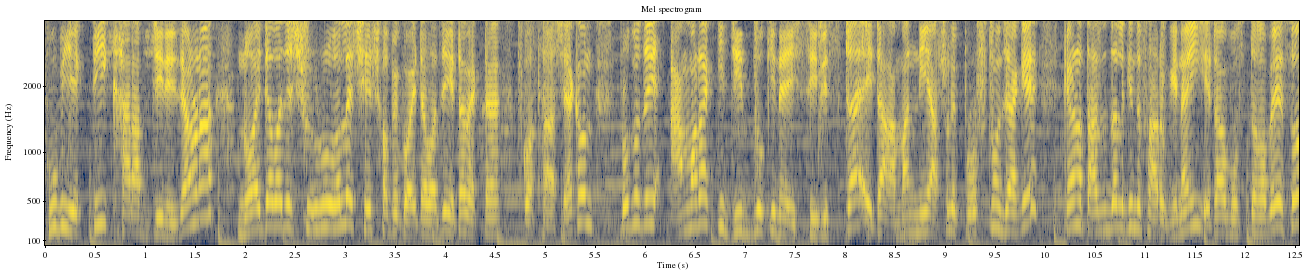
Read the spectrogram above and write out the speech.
খুবই একটি খারাপ জিনিস। কেননা, নয়টা বাজে শুরু হলে শেষ হবে কয়টা বাজে, এটাও একটা কথা আসে এখন প্রথমত আমরা কি জিতবো কিনা এই সিরিজটা, এটা আমার নিয়ে আসলে প্রশ্ন জাগে, কেননা তাদের দলে কিন্তু ফারুকি নাই, এটাও বুঝতে হবে। সো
